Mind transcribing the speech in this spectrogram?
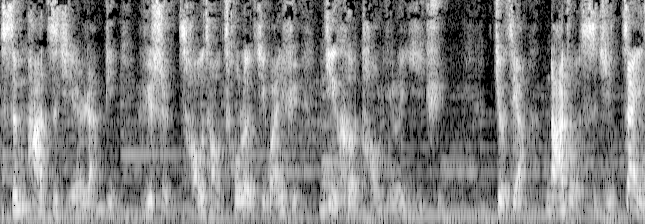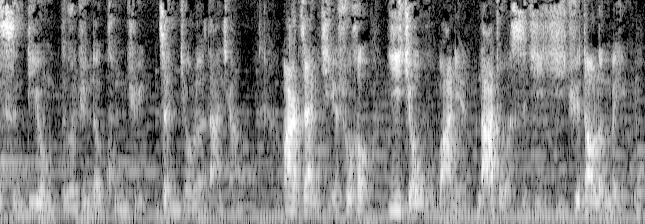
生怕自己也染病，于是草草抽了几管血，立刻逃离了疫区。就这样，拉佐斯基再次利用德军的恐惧拯救了大家。二战结束后，一九五八年，拉佐斯基移居到了美国。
